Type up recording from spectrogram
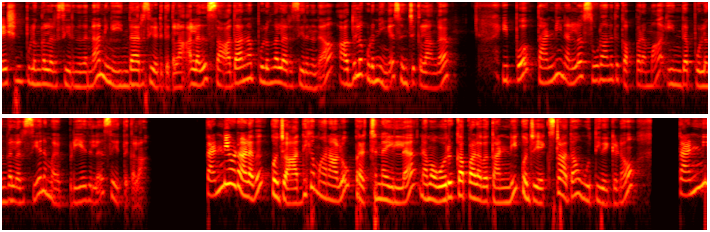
ரேஷன் புழுங்கல் அரிசி இருந்ததுன்னா நீங்கள் இந்த அரிசி எடுத்துக்கலாம். அல்லது சாதாரண புழுங்கல் அரிசி இருந்ததுன்னா அதில் கூட நீங்கள் செஞ்சுக்கலாங்க. இப்போது தண்ணி நல்லா சூடானதுக்கு அப்புறமா இந்த புழுங்கல் அரிசியை நம்ம இப்படியே இதில் சேர்த்துக்கலாம். தண்ணியோட அளவு கொஞ்சம் அதிகமானாலும் பிரச்சனை இல்லை. நம்ம ஒரு கப் அளவு தண்ணி கொஞ்சம் எக்ஸ்ட்ரா தான் ஊற்றி வைக்கணும். தண்ணி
